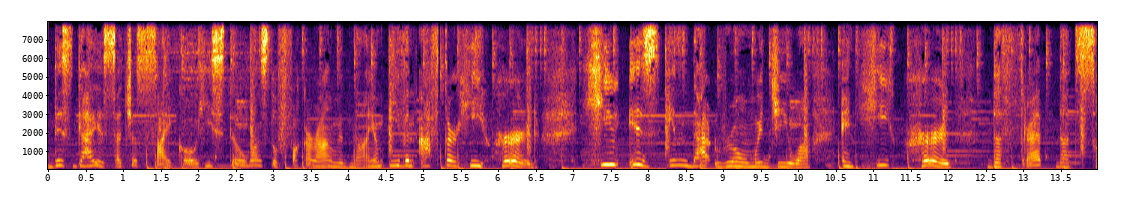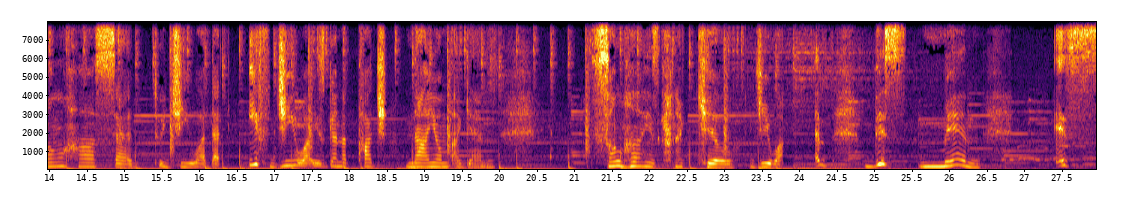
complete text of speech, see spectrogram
This guy is such a psycho. He still wants to fuck around with Nayeon even after he heard. He is in that room with Jiwa and he heard the threat that Sungha said to Jiwa that if Jiwa is gonna touch Nayeon again, Sungha is gonna kill Jiwa. And this man is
